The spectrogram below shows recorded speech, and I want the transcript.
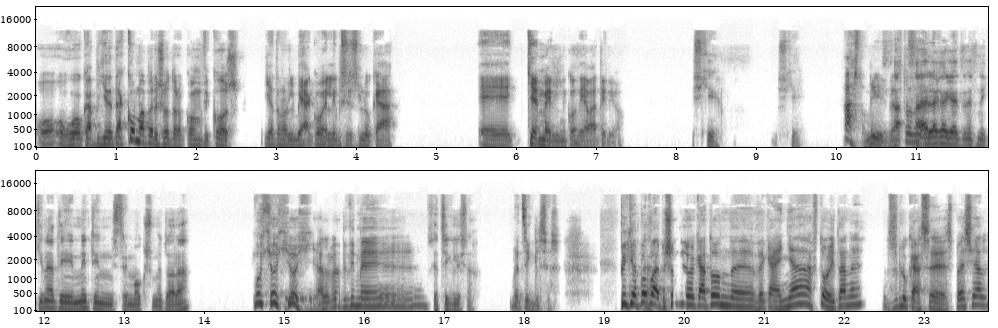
ο, ο γίνεται ακόμα περισσότερο κομβικός για τον Ολυμπιακό ελλείψης Λούκα ε, και με ελληνικό διαβατήριο. Ισχύει. Ισχύει. Άστο, μη, θα, αυτό θα έλεγα για την εθνική να τη, μην την στριμώξουμε τώρα. Όχι, όχι, όχι. Αλλά επειδή με. Σε τσίγκλισα. Με τσίγκλισες. Πήγε από yeah. επεισόδιο 119. Αυτό ήταν. Τους Λούκας Special.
